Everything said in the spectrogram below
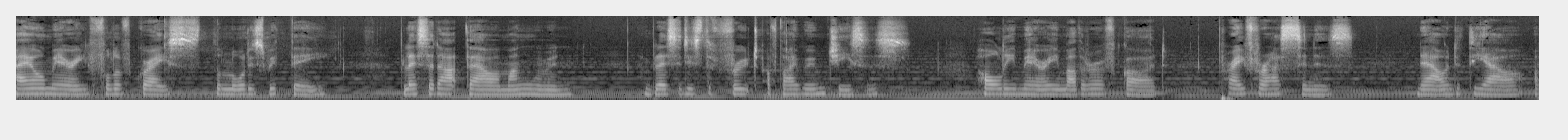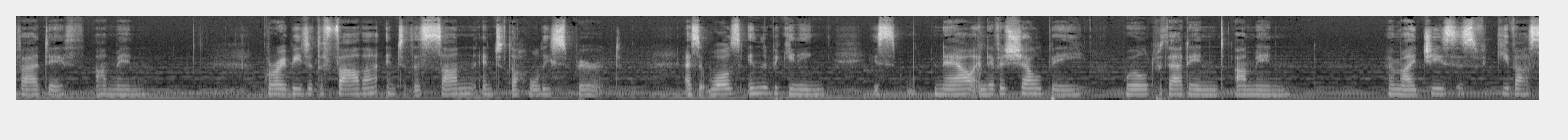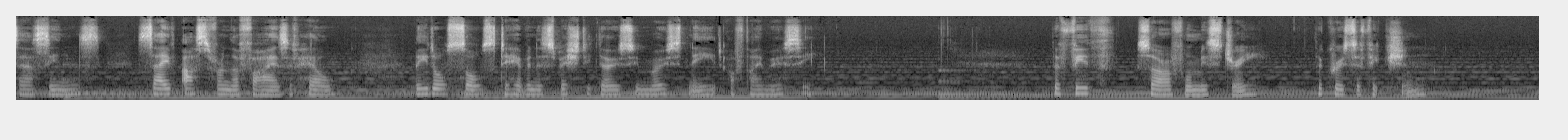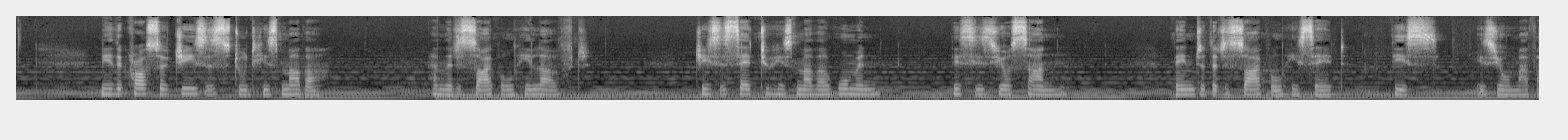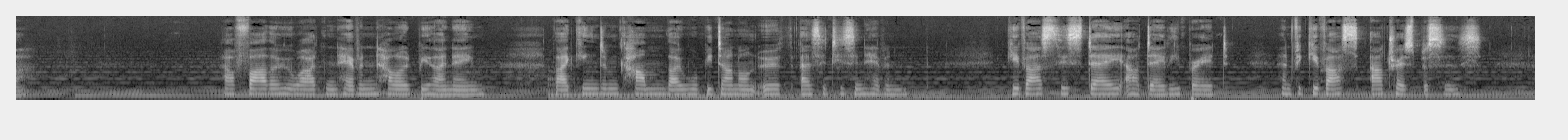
Hail Mary, full of grace, the Lord is with thee. Blessed art thou among women, and blessed is the fruit of thy womb, Jesus. Holy Mary, Mother of God, pray for us sinners, now and at the hour of our death. Amen. Glory be to the Father, and to the Son, and to the Holy Spirit, as it was in the beginning is now and ever shall be, world without end. Amen. O my Jesus, forgive us our sins, save us from the fires of hell, lead all souls to heaven, especially those who most need of thy mercy. The fifth sorrowful mystery, the crucifixion. Near the cross of Jesus stood his mother and the disciple he loved. Jesus said to his mother, Woman, this is your son. Then to the disciple he said, This is your mother. Our Father who art in heaven, hallowed be thy name. Thy kingdom come, thy will be done on earth as it is in heaven. Give us this day our daily bread, and forgive us our trespasses,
